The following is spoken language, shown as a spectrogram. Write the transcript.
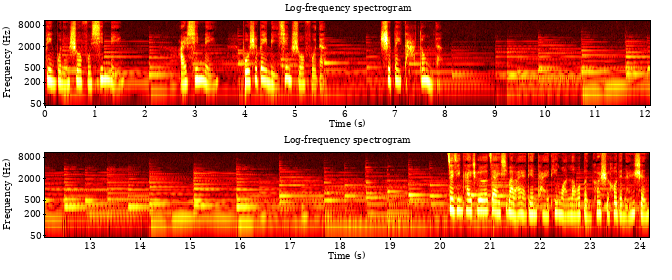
并不能说服心灵，而心灵不是被理性说服的，是被打动的。最近开车在喜马拉雅电台听完了我本科时候的男神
